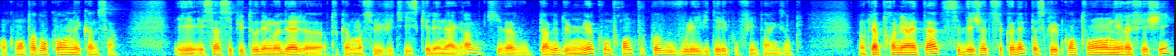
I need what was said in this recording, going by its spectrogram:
On ne comprend pas pourquoi on est comme ça. Et, et ça, c'est plutôt des modèles, euh, en tout cas moi celui que j'utilise, qui est l'énagramme, qui va vous permettre de mieux comprendre pourquoi vous voulez éviter les conflits, par exemple. Donc la première étape, c'est déjà de se connaître parce que quand on y réfléchit,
